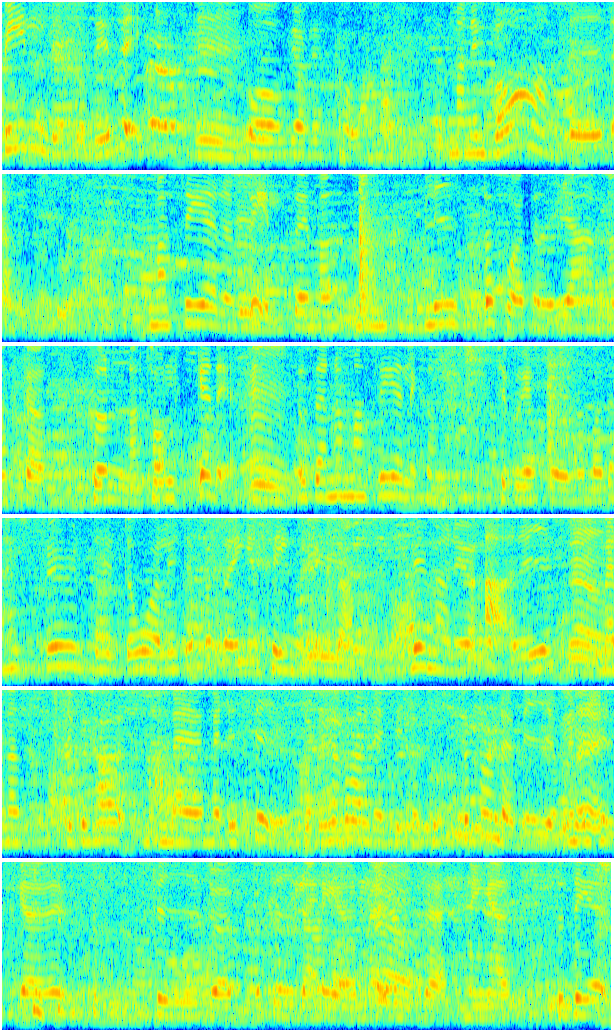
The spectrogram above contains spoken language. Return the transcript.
bild är så direkt och grafisk form. Så att man är van vid att man ser en bild så är man, man litar på att ens hjärna ska kunna tolka det. Och sen om man ser liksom typografi, man bara det här är fult, det här är dåligt, jag fattar ingenting liksom. Då blir man ju arg. Ja. Medan du behöver, med medicin, du behöver aldrig sitta och titta på den där biomedicinska sidor upp och sida ner med Ja. uträkningar. Så det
